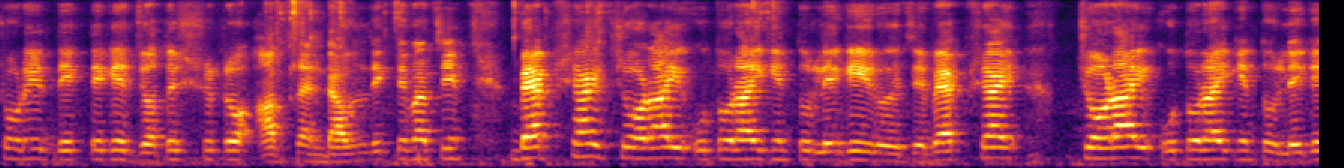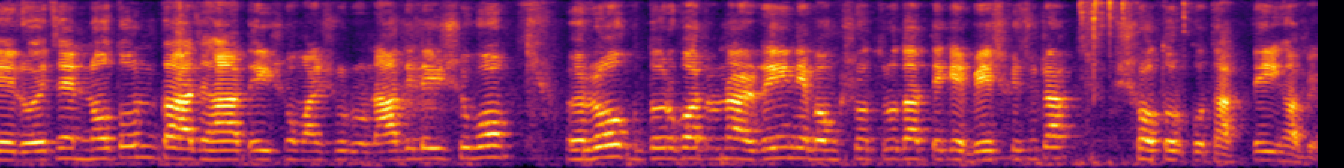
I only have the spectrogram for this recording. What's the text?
শরীর দিক থেকে যথেষ্ট আপস অ্যান্ড ডাউন দেখতে পাচ্ছি। ব্যবসায় চড়াই উতরাই কিন্তু লেগেই রয়েছে। ব্যবসায় চড়াই উতরাই কিন্তু লেগেই রয়েছে। নতুন কাজ হাত এই সময় শুরু না দিলেই শুভ। রোগ, দুর্ঘটনা, ঋণ এবং শত্রুতা থেকে বেশ কিছুটা সতর্ক থাকতেই হবে।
